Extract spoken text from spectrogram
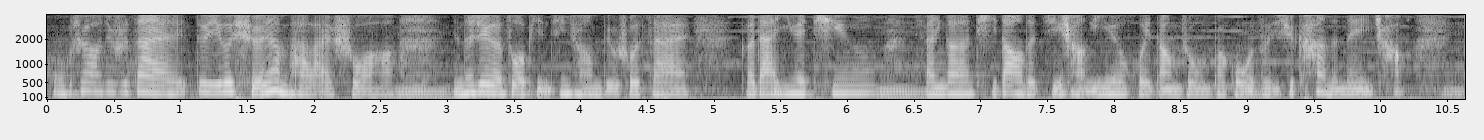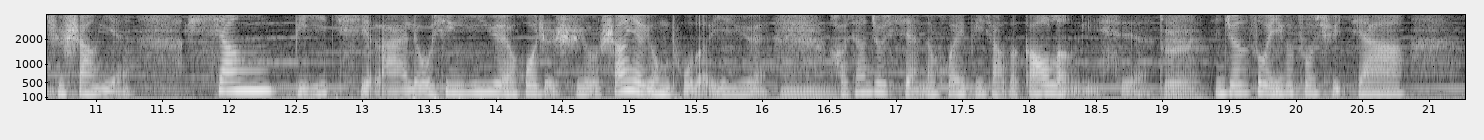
我不知道，就是在对于一个学院派来说哈，嗯您的这个作品经常，比如说在各大音乐厅，嗯像您刚才提到的几场音乐会当中，包括我自己去看的那一场、嗯去上演，相比起来，流行音乐或者是有商业用途的音乐，嗯，好像就显得会比较的高冷一些。对。您觉得作为一个作曲家，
